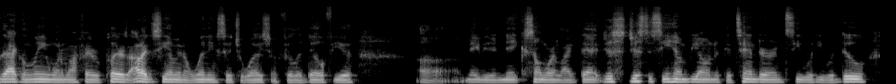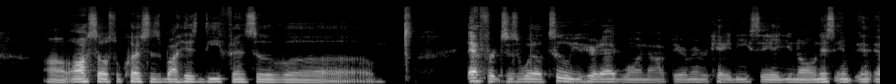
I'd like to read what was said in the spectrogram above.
Zach LaVine, one of my favorite players. I like to see him in a winning situation, Philadelphia, uh, maybe the Knicks, somewhere like that, just just to see him be on the contender and see what he would do. Um, also, some questions about his defensive uh, efforts as well too. You hear that going out there. Remember, KD said, you know, in this uh,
